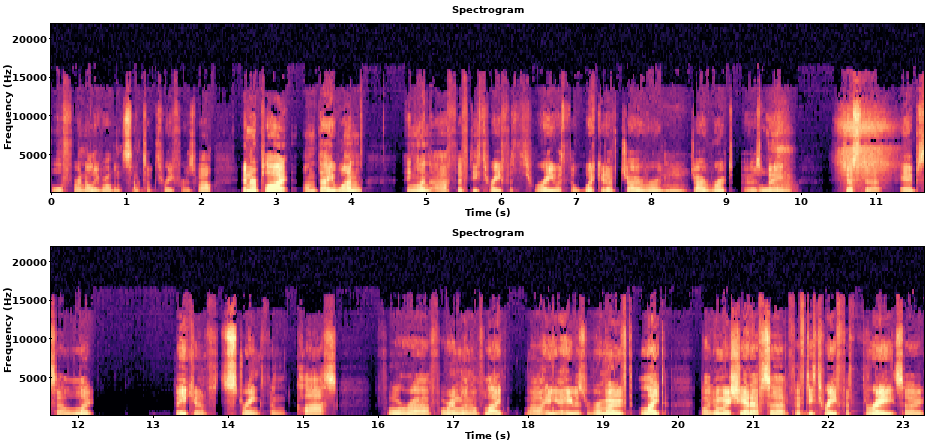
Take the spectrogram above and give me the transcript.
four for, and Ollie Robinson took three for as well. In reply, on day one, England are 53 for three with the wicket of Joe Root, Mm. Joe Root, who has Oof. been just an absolute beacon of strength and class for uh, for England of late. Well, he, he was removed late by Umesh Yadav, so 53 for three. So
